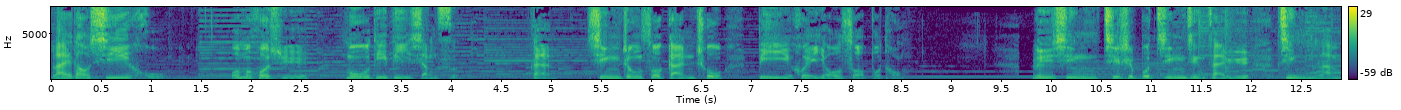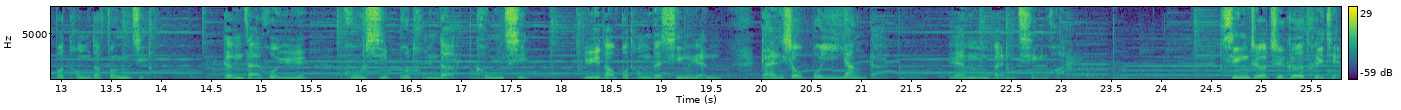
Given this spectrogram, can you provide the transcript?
来到西湖，我们或许目的地相似。但心中所感触必会有所不同。旅行其实不仅仅在于尽览不同的风景，更在乎于呼吸不同的空气，遇到不同的行人，感受不一样的人文情怀。行者之歌推荐，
